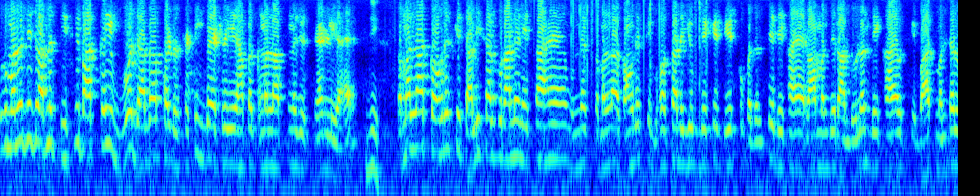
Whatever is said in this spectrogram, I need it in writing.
तो मनोज जी जो आपने तीसरी बात कही वो ज़्यादा सटीक बैठ रही है। यहाँ पर कमलनाथ ने जो स्टैंड लिया है जी। कमलनाथ कांग्रेस के 40 साल पुराने नेता हैं। उनने कमलनाथ कांग्रेस के बहुत सारे युग देखे, देश को बदलते देखा है, राम मंदिर आंदोलन देखा है, उसके बाद मंडल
